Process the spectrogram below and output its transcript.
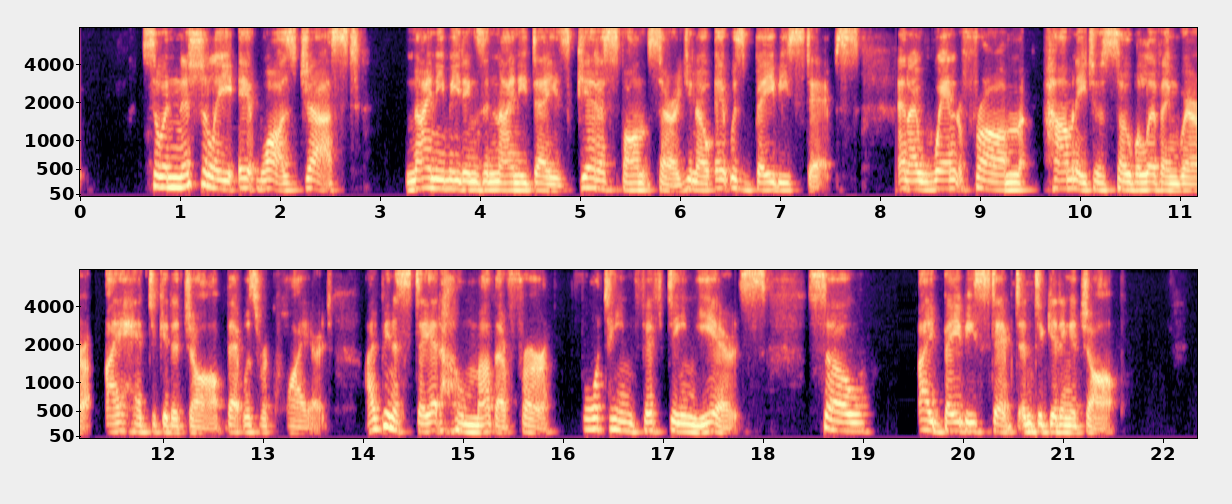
So initially, it was just 90 meetings in 90 days, get a sponsor. You know, it was baby steps. And I went from harmony to sober living where I had to get a job that was required. I'd been a stay at home mother for 14, 15 years. So I baby stepped into getting a job.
